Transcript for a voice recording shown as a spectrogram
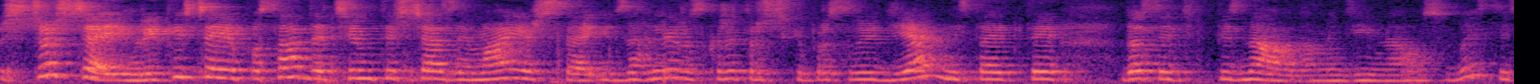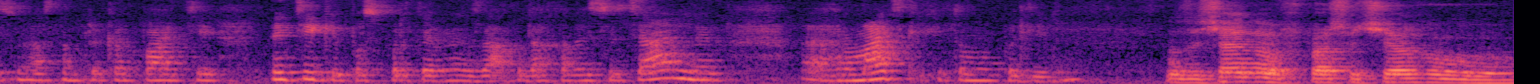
Що ще, Ігор? Які ще є посади? Чим ти ще займаєшся? І взагалі розкажи трошки про свою діяльність, так як ти досить впізнавана медійна особистість у нас на Прикарпатті, не тільки по спортивних заходах, але й соціальних, е, громадських і тому подібне. Ну, звичайно, в першу чергу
